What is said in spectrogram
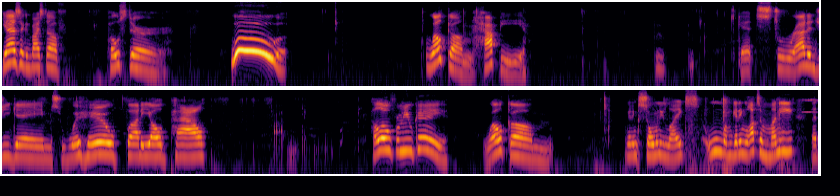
Yes, I can buy stuff. Poster. Woo! Welcome. Happy. Let's get strategy games. Woohoo, buddy, old pal. Hello from UK. Welcome. I'm getting so many likes. Ooh, I'm getting lots of money. That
